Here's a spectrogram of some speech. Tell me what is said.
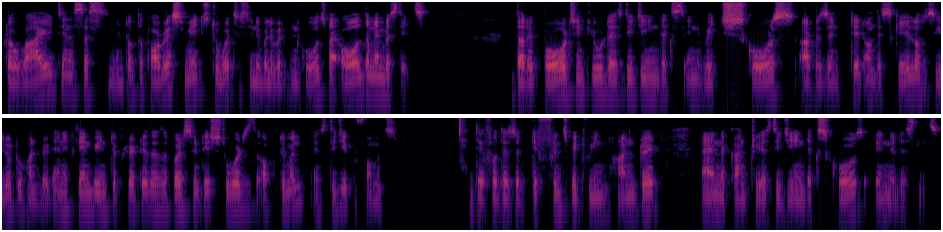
provides an assessment of the progress made towards sustainable development goals by all the member states the reports include SDG index in which scores are presented on the scale of 0 to 100 and it can be interpreted as a percentage towards the optimal SDG performance. Therefore, there's a difference between 100 and a country SDG index scores in a distance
